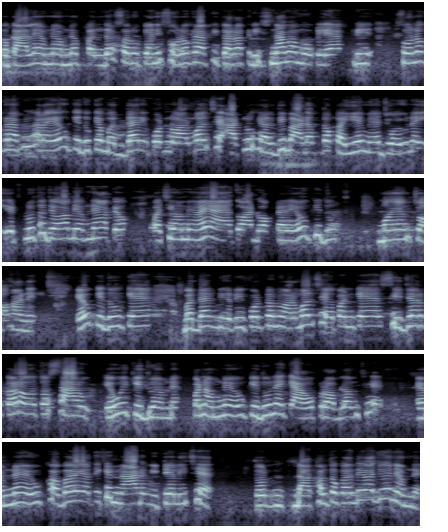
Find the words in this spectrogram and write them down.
તો કાલે અમને અમને પંદરસો રૂપિયાની સોનોગ્રાફી કરવા ક્રિષ્નામાં મોકલ્યા. સોનોગ્રાફી વાળા એવું કીધું કે બધા રિપોર્ટ નોર્મલ છે, આટલું હેલ્ધી બાળક તો કહીએ મેં જોયું નહીં. એટલું તો જવાબ એમને આપ્યો. પછી અમે અહીં આયા તો આ ડોક્ટરે એવું કીધું, મયંક ચૌહાણે એવું કીધું કે બધા રિપોર્ટ તો નોર્મલ છે, પણ કે સિઝર કરો તો સારું. એવું કીધું એમને. પણ અમને એવું કીધું નહીં કે આવો પ્રોબ્લેમ છે. એમને એવું ખબર હતી કે નાડ વીટેલી છે. તો દાખલ તો કરી દેવા જોઈએ ને એમને.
